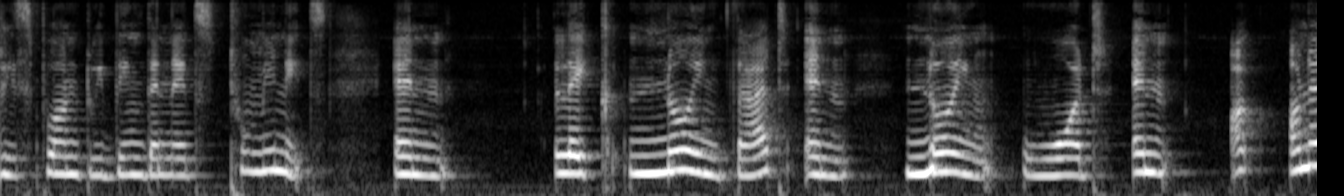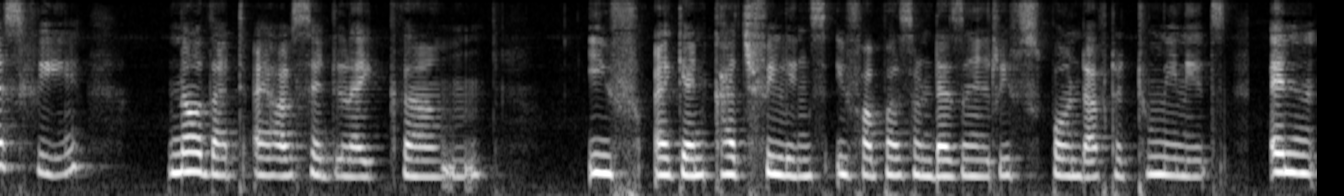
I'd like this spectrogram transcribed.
respond within the next two minutes. And like knowing that and knowing what and uh, honestly now that i have said like um if i can catch feelings if a person doesn't respond after 2 minutes. And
